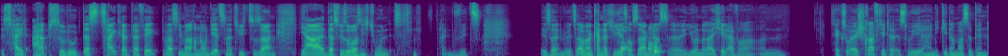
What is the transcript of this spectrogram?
ist halt absolut, das zeigt halt perfekt, was sie machen. Und jetzt natürlich zu sagen, ja, dass wir sowas nicht tun, ist halt ein Witz. Ist halt ein Witz. Aber man kann natürlich jetzt auch sagen, dass äh, Johann Reichelt einfach ein Sexuellstraftäter ist, so wie Nikita Massepin.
